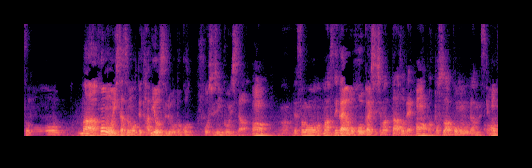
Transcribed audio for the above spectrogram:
その、まあ、本を一冊持って旅をする男を主人公にした。うん。でその、まあ、世界はもう崩壊してしまった後で、うん。まあ、ポストアポものなんですけど、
